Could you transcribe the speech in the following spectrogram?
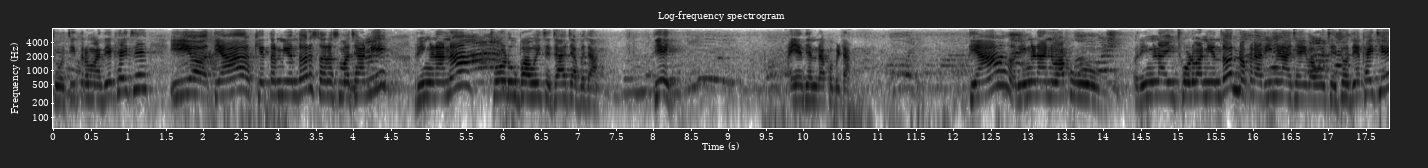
જો ચિત્રમાં દેખાય છે એ ત્યાં ખેતરની અંદર સરસ મજાની રીંગણાના છોડ ઊભા હોય છે. જાજા બધા. ધ્યેય. અહીંયા ધ્યાન રાખો બેટા. ત્યાં રીંગણાનું આખું, રીંગણા એ છોડવાની અંદર નકરા રીંગણા જાય આવ્યા હોય છે. જો દેખાય છે?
